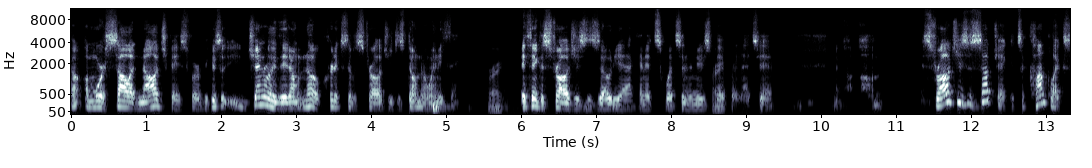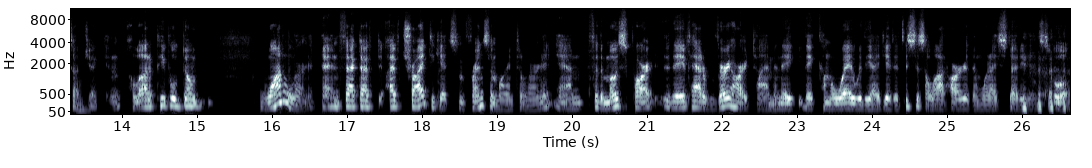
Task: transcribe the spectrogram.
a, a, more solid knowledge base for it, because generally they don't know. Critics of astrology just don't know anything. Right. They think astrology is the zodiac and it's what's in the newspaper right. and that's it. Um, astrology is a subject. It's a complex subject, and a lot of people don't want to learn it. And in fact, I've I've tried to get some friends of mine to learn it, and for the most part, they've had a very hard time, and they they come away with the idea that this is a lot harder than what I studied in school.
